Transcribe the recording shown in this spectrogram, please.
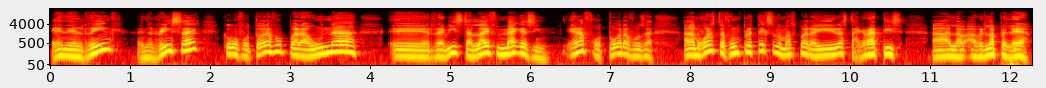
en el ring, en el ringside, como fotógrafo para una eh, revista, Life Magazine. Era fotógrafo, o sea, a lo mejor hasta fue un pretexto nomás para ir hasta gratis a, a ver la pelea.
